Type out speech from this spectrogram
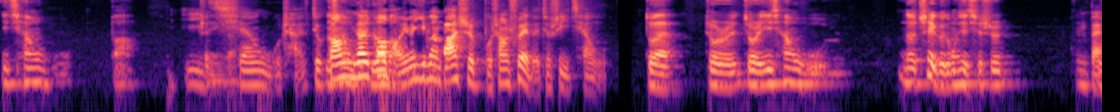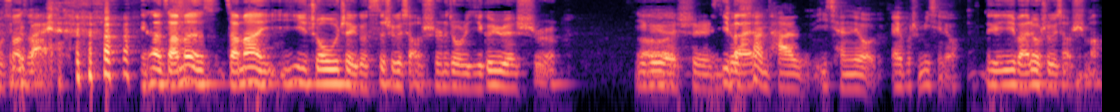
一千五吧？一千五差就刚应该刚好，因为一万八是不上税的，就是一千五。对，就是就是一千五。那这个东西其实。我算算，你看咱们咱们按一周这个四十个小时，那就是一个月是，一个月是一百，算他一千六，哎，不是一千六，那个一百六十个小时嘛，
